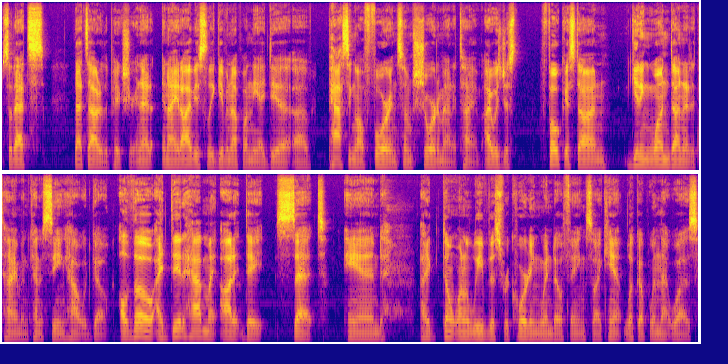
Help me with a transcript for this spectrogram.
So that's that's out of the picture. And I and I had obviously given up on the idea of passing all four in some short amount of time. I was just focused on getting one done at a time and kind of seeing how it would go. Although I did have my audit date set and I don't want to leave this recording window thing, so I can't look up when that was.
